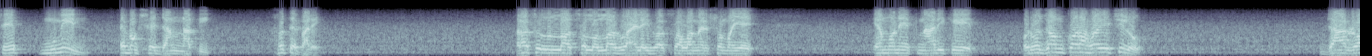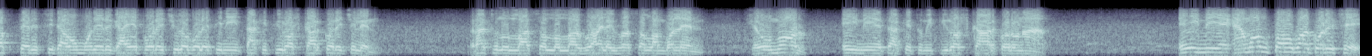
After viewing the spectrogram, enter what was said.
সে মুমিন এবং সে জান্নাতি হতে পারে। রাসুল্লাহ সাল্লু আলহামের সময়ে এমন এক নারীকে রোজম করা হয়েছিল, যার রক্তের সিটা উমরের গায়ে পড়েছিল বলে তিনি তাকে তিরস্কার করেছিলেন। রাসুল্লাহ সাল্লু আলহাম বলেন হে উমর এই মেয়েটাকে তুমি তিরস্কার করো না। এই মেয়ে এমন তহবা করেছে,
